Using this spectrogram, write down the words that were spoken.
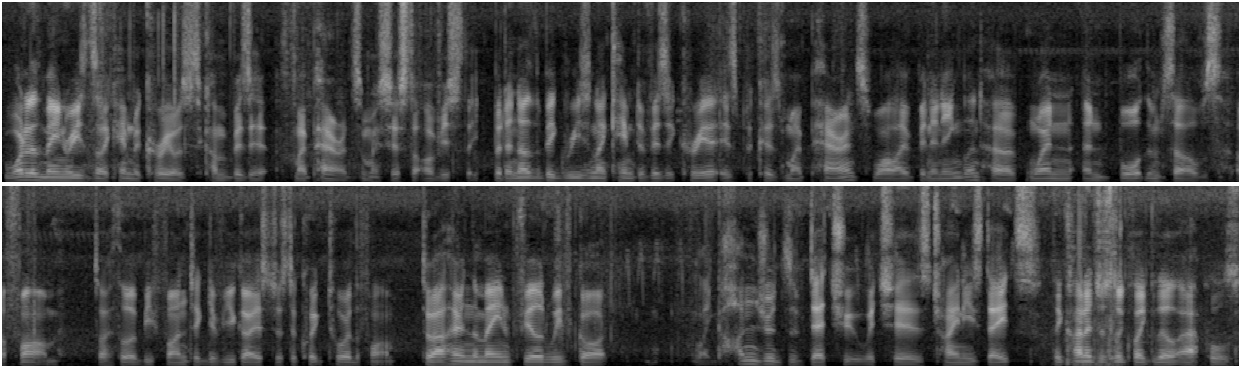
One of the main reasons I came to Korea was to come visit my parents and my sister, obviously. But another big reason I came to visit Korea is because my parents, while I've been in England, have went and bought themselves a farm. So I thought it'd be fun to give you guys just a quick tour of the farm. So out here in the main field, we've got like hundreds of daechu, which is Chinese dates. They kind of just look like little apples.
